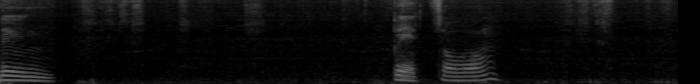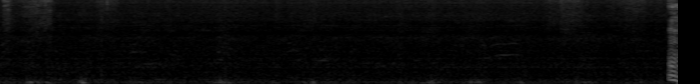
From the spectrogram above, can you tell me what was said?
1 8 2อะ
